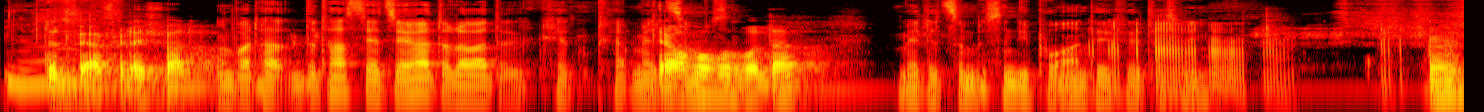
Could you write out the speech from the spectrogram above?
Ja. Das wäre vielleicht was. Und was, das hast du jetzt gehört, oder was? Ich hab mir jetzt ja, so hoch und runter. Mir hat jetzt so ein bisschen die Pointe gefehlt, deswegen. Hm.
